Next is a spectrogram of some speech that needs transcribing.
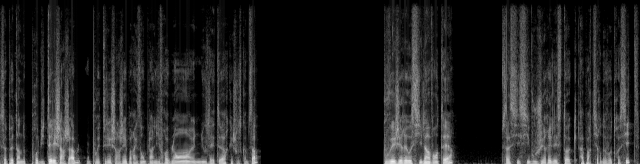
Ça peut être un produit téléchargeable. Vous pouvez télécharger par exemple un livre blanc, une newsletter, quelque chose comme ça. Vous pouvez gérer aussi l'inventaire. Ça, c'est si vous gérez les stocks à partir de votre site.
